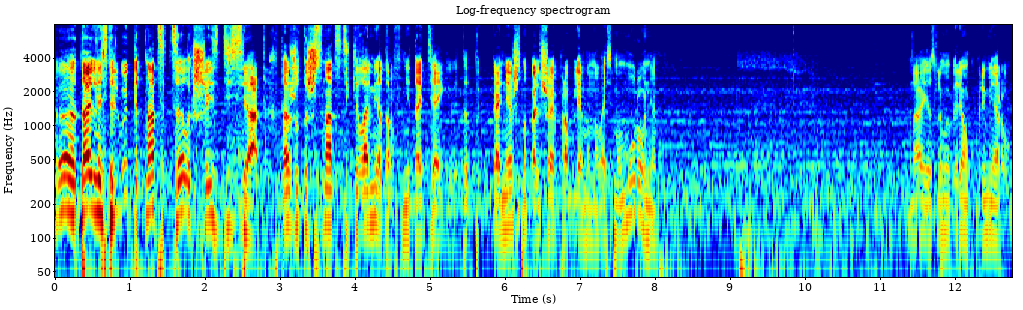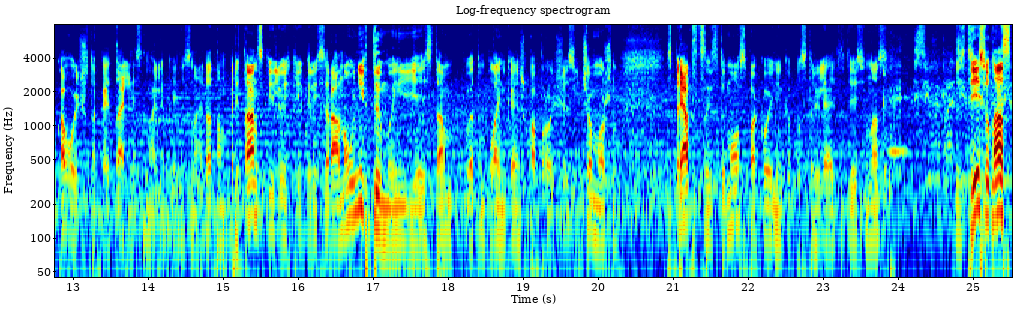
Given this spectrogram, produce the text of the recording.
Э, дальность стрельбы 15,6. Даже до 16 километров не дотягивает. Это, конечно, большая проблема на восьмом уровне. Да, если мы берем, к примеру, у кого еще такая дальность маленькая, не знаю, да, там британские легкие крейсера, но у них дымы есть, там в этом плане, конечно, попроще. Если что, можно спрятаться из дымов спокойненько пострелять. Здесь у нас... Здесь у нас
